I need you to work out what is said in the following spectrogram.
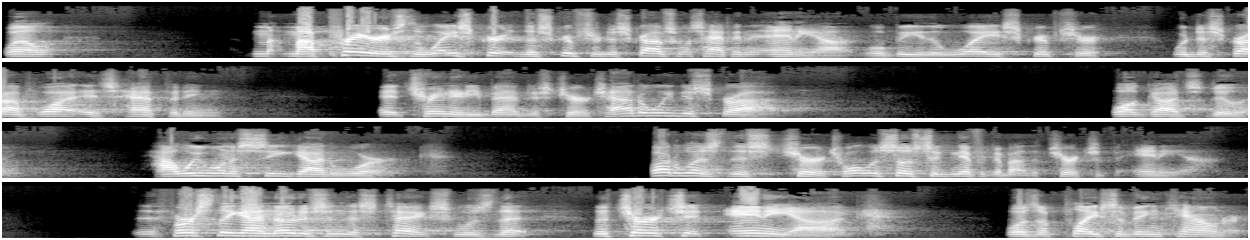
Well, my prayer is the way the scripture describes what's happening at Antioch will be the way scripture would describe what is happening at Trinity Baptist Church. How do we describe what God's doing? How we want to see God work. What was this church? What was so significant about the church of Antioch? The first thing I noticed in this text was that the church at Antioch was a place of encounter.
